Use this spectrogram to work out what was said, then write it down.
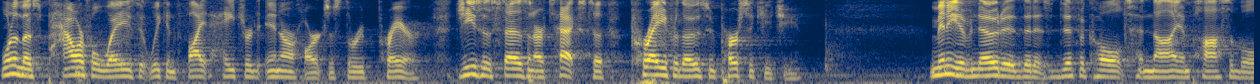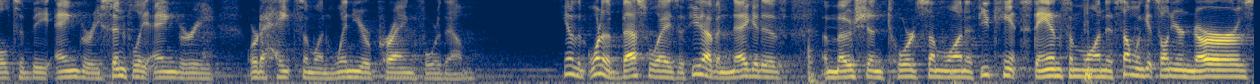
One of the most powerful ways that we can fight hatred in our hearts is through prayer. Jesus says in our text to pray for those who persecute you. Many have noted that it's difficult and nigh impossible to be angry, sinfully angry, or to hate someone when you're praying for them. You know, one of the best ways, if you have a negative emotion towards someone, if you can't stand someone, if someone gets on your nerves,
